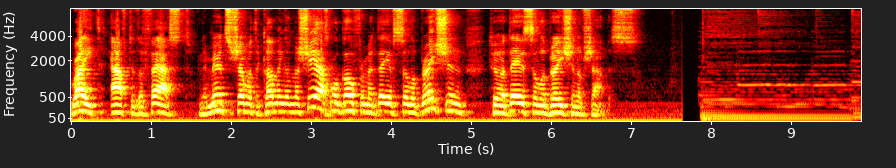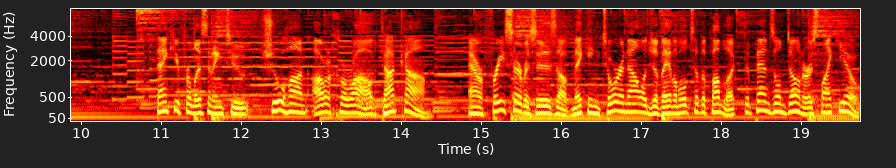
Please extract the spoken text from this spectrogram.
right after the fast. And Emir Hashem with the coming of Mashiach will go from a day of celebration to a day of celebration of Shabbos. Thank you for listening to ShulchanAruchharav.com. Our free services of making Torah knowledge available to the public depends on donors like you.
